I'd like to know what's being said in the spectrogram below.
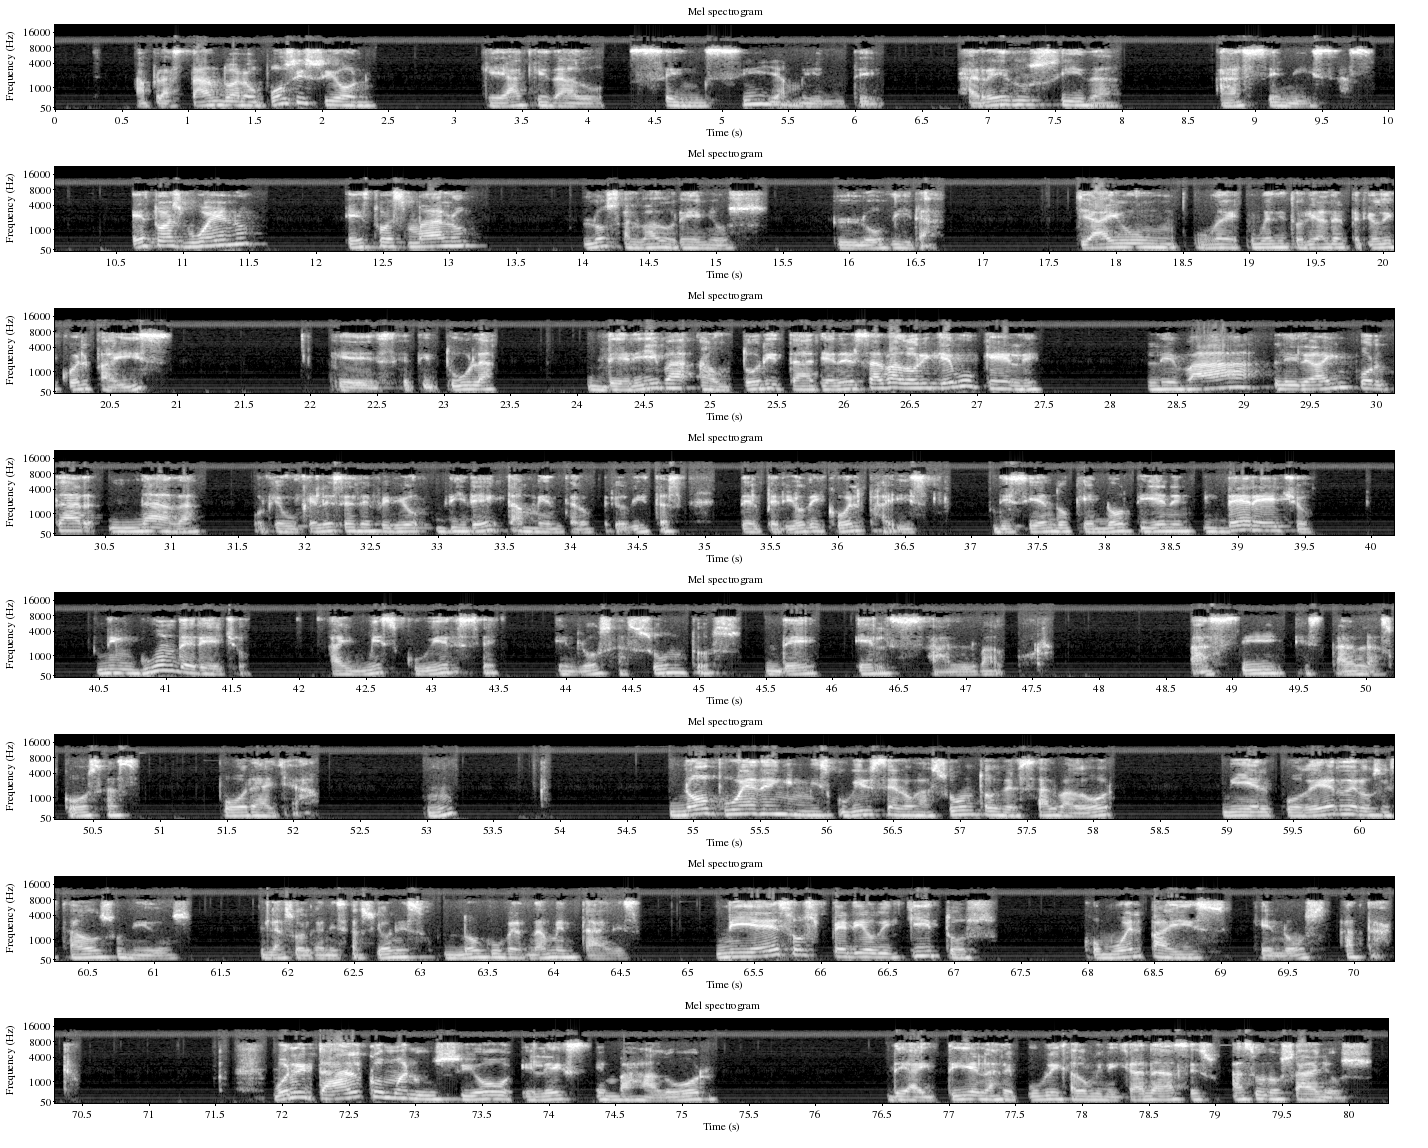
aplastando a la oposición que ha quedado sencillamente reducida a cenizas. ¿Esto es bueno? ¿Esto es malo? Los salvadoreños lo dirán. Ya hay un, un, editorial del periódico El País que se titula Deriva autoritaria en El Salvador y que Bukele le va, le va a importar nada, porque Bukele se refirió directamente a los periodistas del periódico El País, diciendo que no tienen derecho, ningún derecho, a inmiscuirse en los asuntos de El Salvador. Así están las cosas por allá. ¿Mm? No pueden inmiscuirse los asuntos del Salvador ni el poder de los Estados Unidos, ni las organizaciones no gubernamentales, ni esos periodiquitos como el país que nos ataca. Bueno, y tal como anunció el ex embajador de Haití en la República Dominicana hace unos años,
